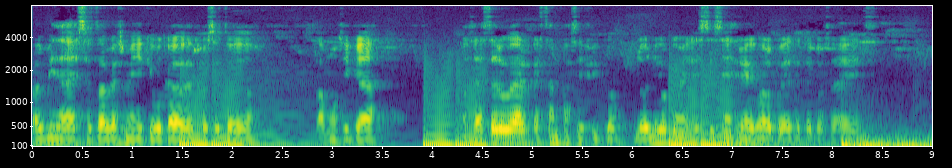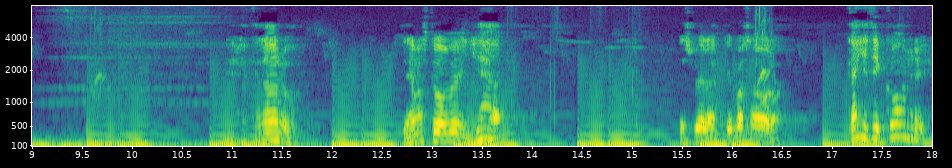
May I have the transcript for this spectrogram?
Olvida eso, tal vez me he equivocado después de todo. La música este lugar es tan pacífico. Lo único que me estoy sin riesgo puede hacer otra cosa es. Claro. Tenemos que volver ya. Espera, ¿qué pasa ahora? ¡Cállate, corre!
